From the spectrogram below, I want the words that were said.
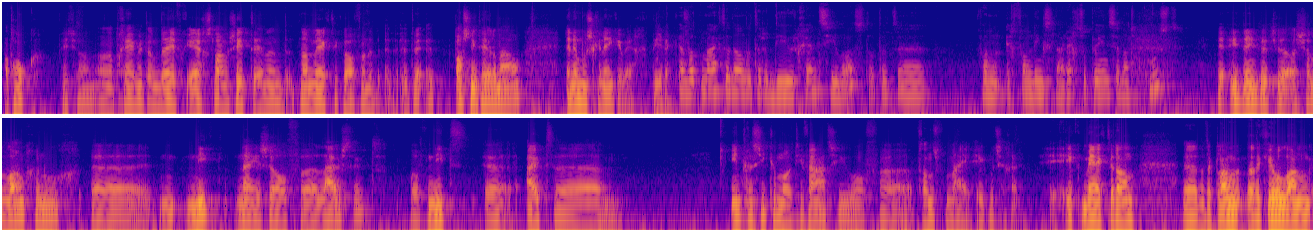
ad hoc... Weet je wel? En op een gegeven moment dan bleef ik ergens lang zitten en dan, dan merkte ik wel van het, het, het, het, past niet helemaal. En dan moest ik in één keer weg, direct. En wat maakte dan dat er die urgentie was? Dat het uh, van, echt van links naar rechts opeens en dat het moest? Ja, ik denk dat je als je lang genoeg uh, niet naar jezelf uh, luistert, of niet uit intrinsieke motivatie, of althans voor mij, ik moet zeggen, ik merkte dan dat, ik lang, dat ik heel lang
